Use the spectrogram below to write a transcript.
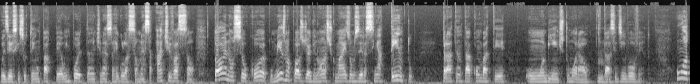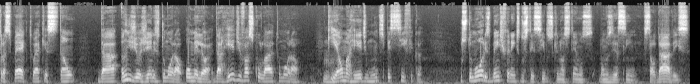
o exercício tem um papel importante nessa regulação, nessa ativação. Torna o seu corpo, mesmo após o diagnóstico, mais, vamos dizer assim, atento para tentar combater um ambiente tumoral que está uhum. se desenvolvendo. Um outro aspecto é a questão da angiogênese tumoral, ou melhor, da rede vascular tumoral, uhum. que é uma rede muito específica. Os tumores, bem diferentes dos tecidos que nós temos, vamos dizer assim, saudáveis,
